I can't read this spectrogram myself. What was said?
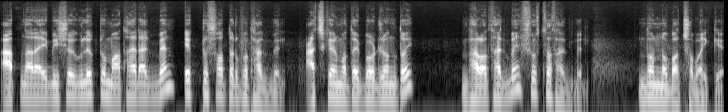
আপনারা এই বিষয়গুলো একটু মাথায় রাখবেন, একটু সতর্ক থাকবেন। আজকের মতো এই পর্যন্তই। ভালো থাকবেন, সুস্থ থাকবেন। ধন্যবাদ সবাইকে।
